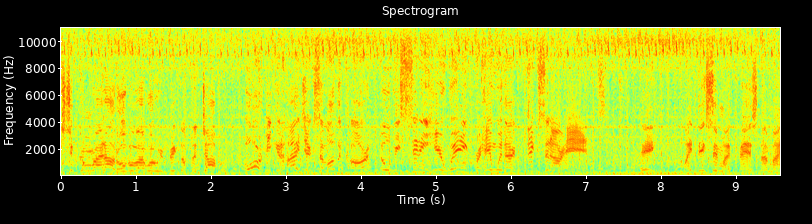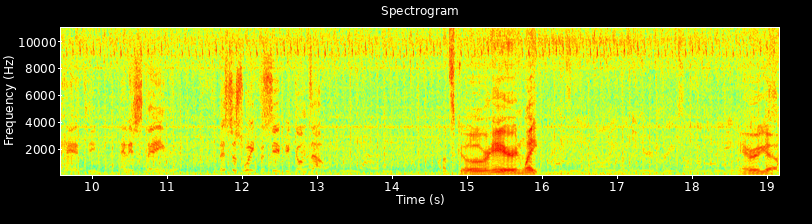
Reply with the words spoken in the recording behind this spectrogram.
He should come right out over by where we picked up the chopper. Or he could hijack some other car and we'll be sitting here waiting for him with our dicks in our hands. Hey, my dick's in my pants, not my hand, T. And it's staying there. Let's just wait to see if he comes out. Let's go over here and wait. Here we go.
